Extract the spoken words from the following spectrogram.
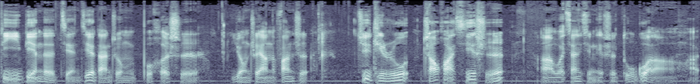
第一遍的简介当中不合适用这样的方式。具体如《朝花夕拾》啊，我相信你是读过了啊，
